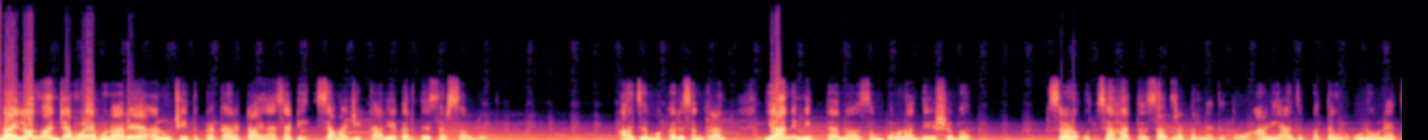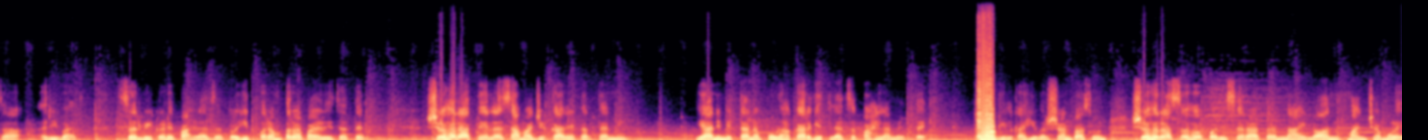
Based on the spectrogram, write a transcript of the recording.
नायलॉन मांजामुळे होणारे अनुचित प्रकार टाळण्यासाठी सामाजिक कार्यकर्ते सरसावले. आज मकर संक्रांत या निमित्तानं संपूर्ण देशभर सण उत्साहात साजरा करण्यात येतो आणि आज पतंग उडवण्याचा रिवाज सर्वीकडे पाळला जातो. ही परंपरा पाळली जाते. शहरातील सामाजिक कार्यकर्त्यांनी या निमित्तानं पुढाकार घेतल्याचं पाहायला मिळतंय. मागील काही वर्षांपासून शहरासह परिसरात नायलॉन मांजामुळे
